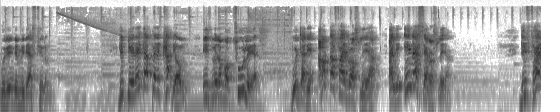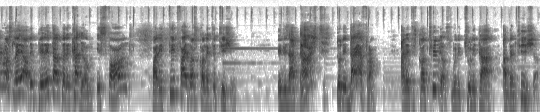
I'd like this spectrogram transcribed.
within the mediastinum. The parietal pericardium is made up of two layers, which are the outer fibrous layer and the inner serous layer. The fibrous layer of the parietal pericardium is formed by the thick fibrous connective tissue. It is attached to the diaphragm and it is continuous with the tunica adventitia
